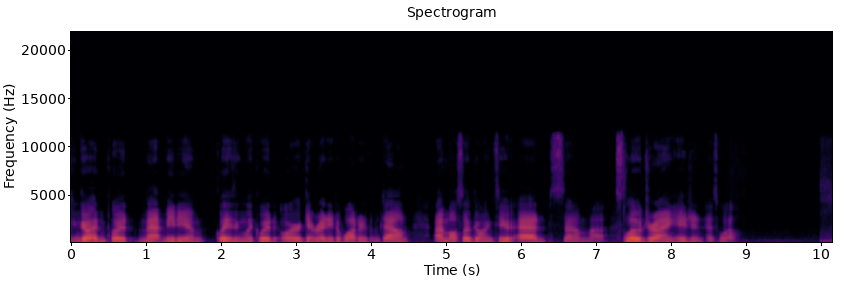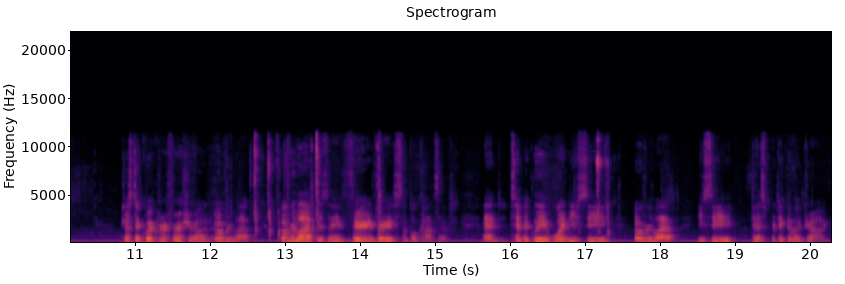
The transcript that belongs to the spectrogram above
can go ahead and put matte medium, glazing liquid, or get ready to water them down. I'm also going to add some uh, slow drying agent as well. Just a quick refresher on overlap. Overlap is a very, very simple concept. And typically when you see overlap, you see this particular drawing.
